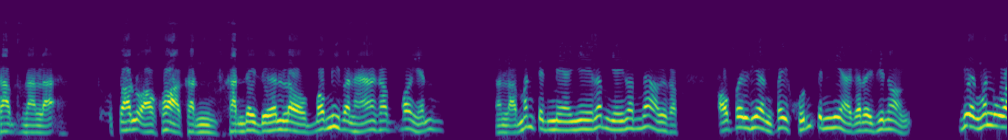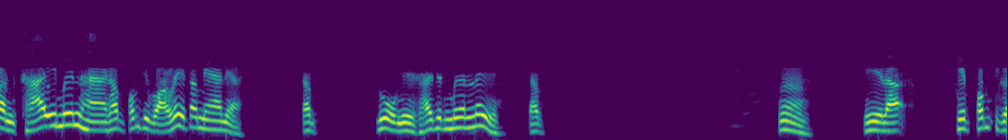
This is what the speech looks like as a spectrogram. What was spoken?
ครับนั่นแหละ ตอนออกข้อคันคันได้เดือนเราบ่มีปัญหาครับบ่เห็นนั่นละมันเป็นแม่ใหญ่ลำใหญ่ลำยาวเลยครับ เอาไปเลี้ยงไปขุนเป็นเนี่ยก็ได้พี่น้องเลี้ยงมันอ้วนขายหมื่นหาครับ ผมจะบอกเลยตาแม่เนี่ย ครับ ลูกนี่ขายเป็นหมื่นเลยครับเออนี่ละคลิปผมสิก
